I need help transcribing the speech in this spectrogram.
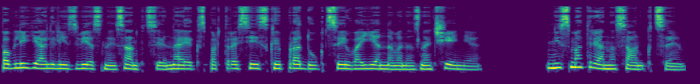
Повлияли ли известные санкции на экспорт российской продукции военного назначения? Несмотря на санкции,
